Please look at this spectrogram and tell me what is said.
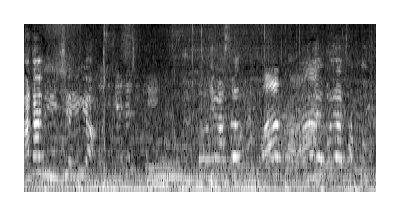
아담이 위치야 여기야. 이해 갔어? 아, 모자 모자 잡고.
